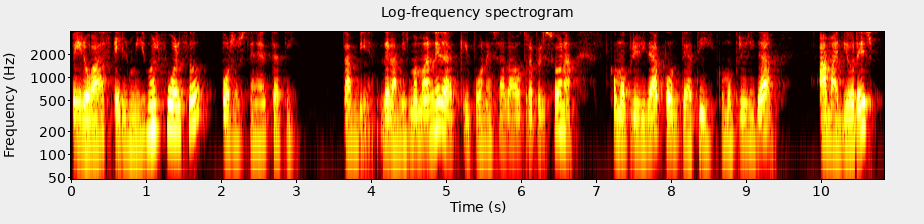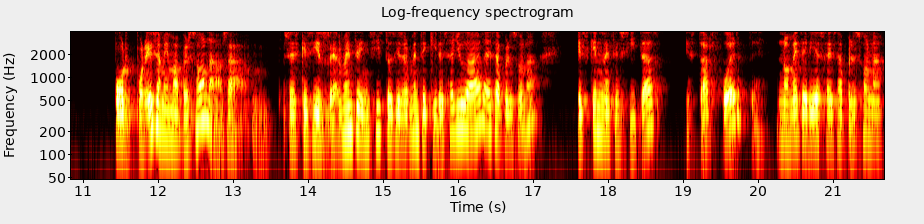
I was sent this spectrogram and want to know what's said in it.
pero haz el mismo esfuerzo por sostenerte a ti también. De la misma manera que pones a la otra persona como prioridad, ponte a ti como prioridad. A mayores por, por esa misma persona. O sea, o sea, es que si realmente, insisto, si realmente quieres ayudar a esa persona, es que necesitas estar fuerte. No meterías a esa persona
